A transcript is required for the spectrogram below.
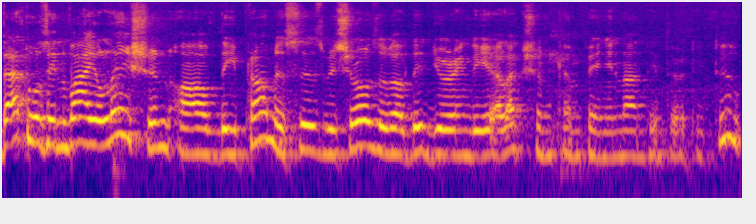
that was in violation of the promises which Roosevelt did during the election campaign in 1932,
